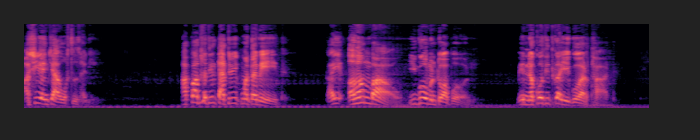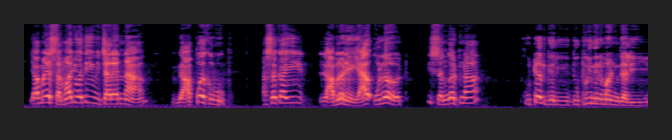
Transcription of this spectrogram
अशी यांची अवस्था झाली. आपापसातील तात्विक मतभेद काही अहमभाव इगो म्हणतो आपण. हे नको तितका इगो अर्थात. यामुळे समाजवादी विचारांना व्यापक रूप असं काही लाभलं नाही. या उलट ती संघटना फुटत गेली दुफळी निर्माण झाली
